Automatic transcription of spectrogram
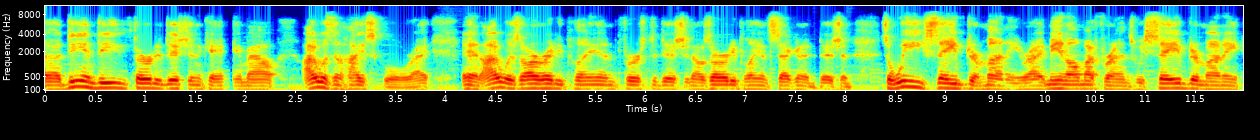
uh, D and D Third Edition came out, I was in high school, right, and I was already playing First Edition. I was already playing Second Edition. So we saved our money, right? Me and all my friends, we saved our money,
